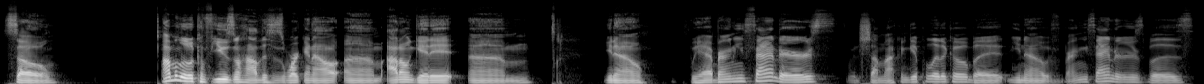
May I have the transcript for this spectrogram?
so i'm a little confused on how this is working out um i don't get it um you know we have bernie sanders which i'm not gonna get political but you know if bernie sanders was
